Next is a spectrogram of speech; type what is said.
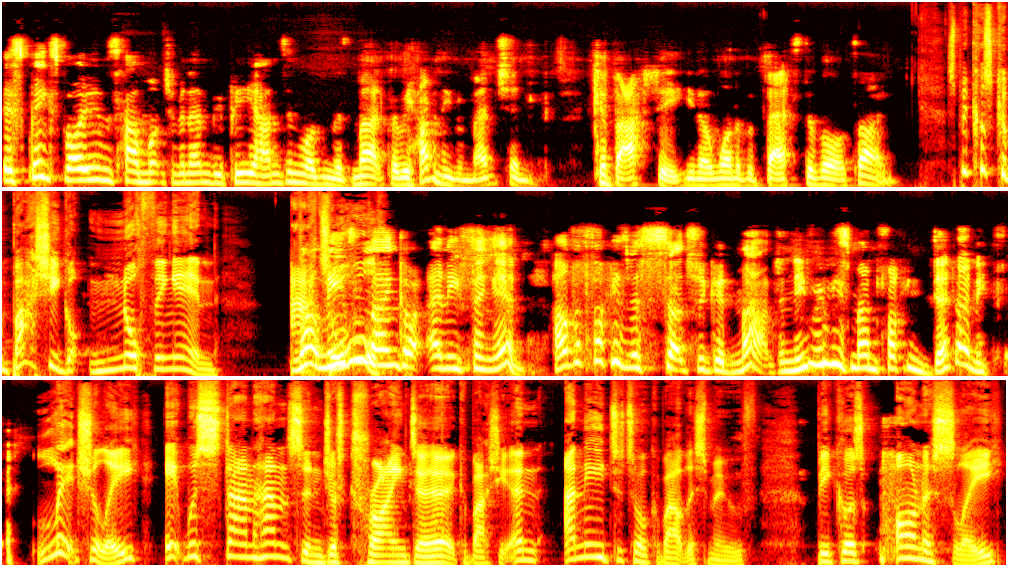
it speaks volumes how much of an MVP Hansen was in this match, but we haven't even mentioned Kobashi. You know, one of the best of all time. It's because Kobashi got nothing in. No, neither all. man got anything in. How the fuck is this such a good match? And neither of these men fucking did anything. Literally, it was Stan Hansen just trying to hurt Kobashi. And I need to talk about this move because honestly,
